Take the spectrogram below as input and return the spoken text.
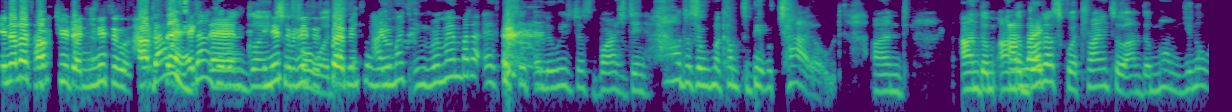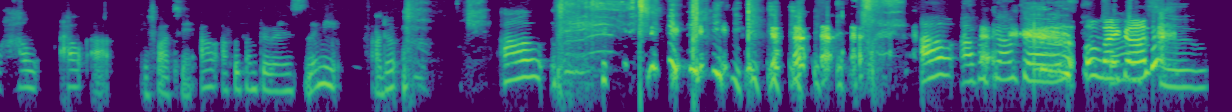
in order to have children you need to have That sex was that's and even you going need too to forward. I remember that episode Eloise just barged in. How does a woman come to be with child? And and the and I'm the like- brothers were trying to and the mom. You know how how uh, in fact eh, how African parents. Let me. I don't. How how African parents Oh my god. to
